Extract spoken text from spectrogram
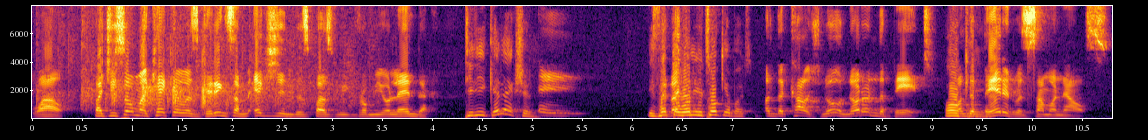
Wow. But you saw Makeke was getting some action this past week from Yolanda. Did he get action? Hey. Is that the one you're talking about? On the couch. No, not on the bed. On the bed it was someone else.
